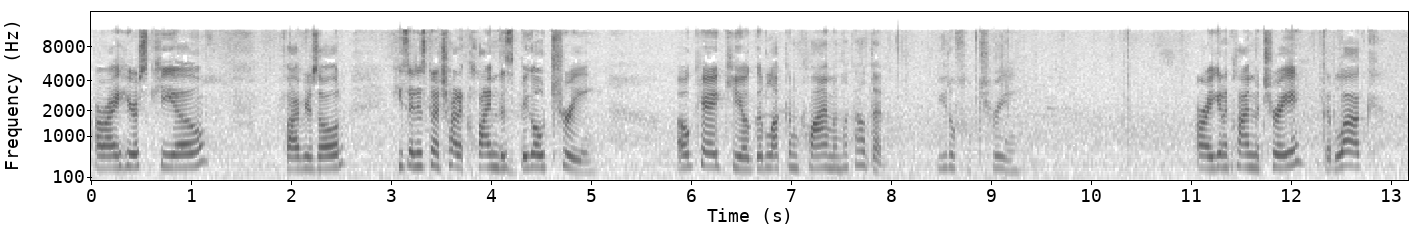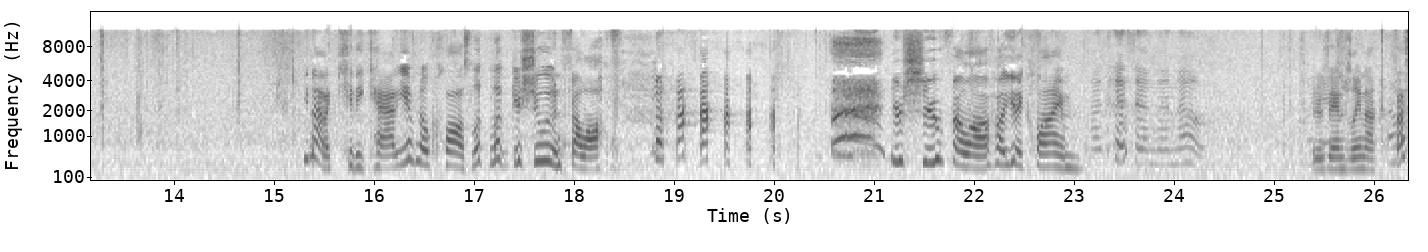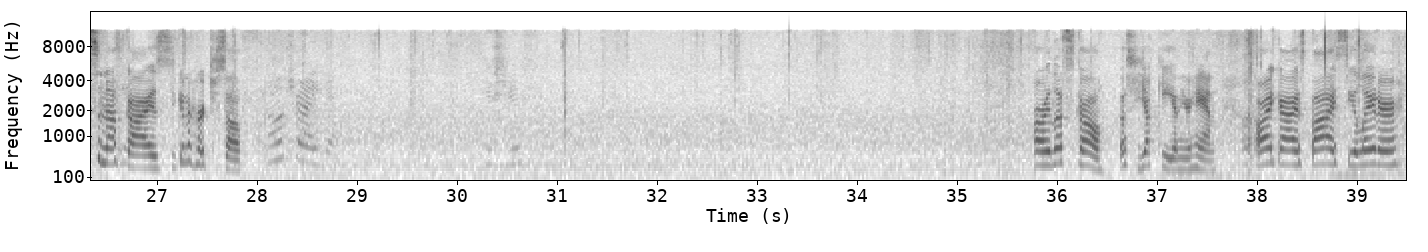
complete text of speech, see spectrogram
All right, here's Keo, five years old. He said he's gonna try to climb this big old tree. Okay, Keo, good luck in climbing. Look out that beautiful tree. All right, you gonna climb the tree? Good luck. You're not a kitty cat. You have no claws. Look, look, your shoe even fell off. your shoe fell off. How are you gonna climb? There's Angelina. That's enough, guys. You're gonna hurt yourself. I'll try again. Your shoes. All right, let's go. That's yucky on your hand. All right, guys. Bye. See you later.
